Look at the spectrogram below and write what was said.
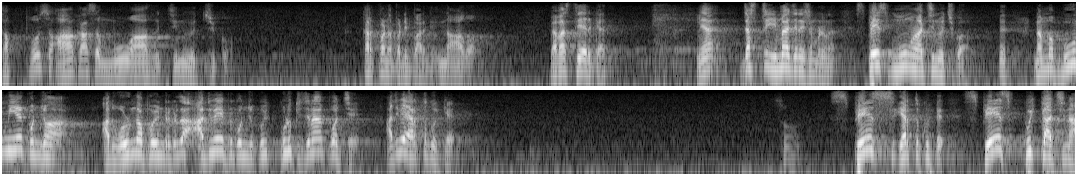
சப்போஸ் ஆகாசம் மூவ் ஆகுச்சுன்னு வச்சுக்கோ. கற்பனை பண்ணி பாருங்க இன்னும் ஆகும். விவஸ்தையே இருக்காது. இல்லையா? ஜஸ்ட் இமேஜினேஷன் பண்ணுங்க. ஸ்பேஸ் மூவ் ஆச்சுன்னு வச்சுக்கோ. நம்ம பூமியே கொஞ்சம் அது ஒழுங்கா போயிட்டு இருக்கிறது அதுவே இப்படி கொஞ்சம் குலுக்குச்சுன்னா போச்சு. அதுவே அர்த்த குய்க்க. ஸ்பேஸ் எர்த்து ஸ்பேஸ் குயிக் ஆச்சுன்னா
